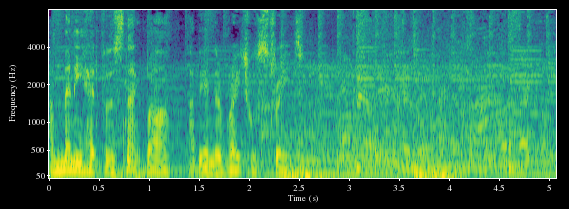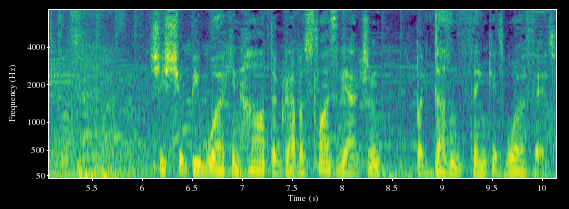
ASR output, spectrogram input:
and many head for the snack bar at the end of Rachel's street. She should be working hard to grab a slice of the action, but doesn't think it's worth it.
